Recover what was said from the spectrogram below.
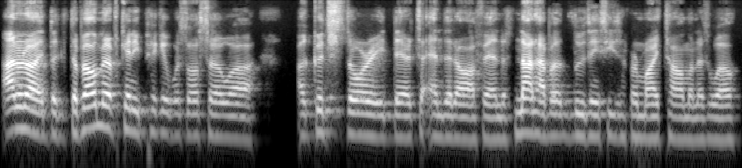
I don't know. The development of Kenny Pickett was also uh, a good story there to end it off and not have a losing season for Mike Tomlin as well.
